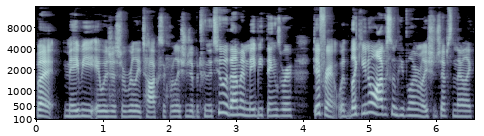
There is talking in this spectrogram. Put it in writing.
But maybe it was just a really toxic relationship between the two of them, and maybe things were different. With like you know, obviously when people are in relationships and they're like,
